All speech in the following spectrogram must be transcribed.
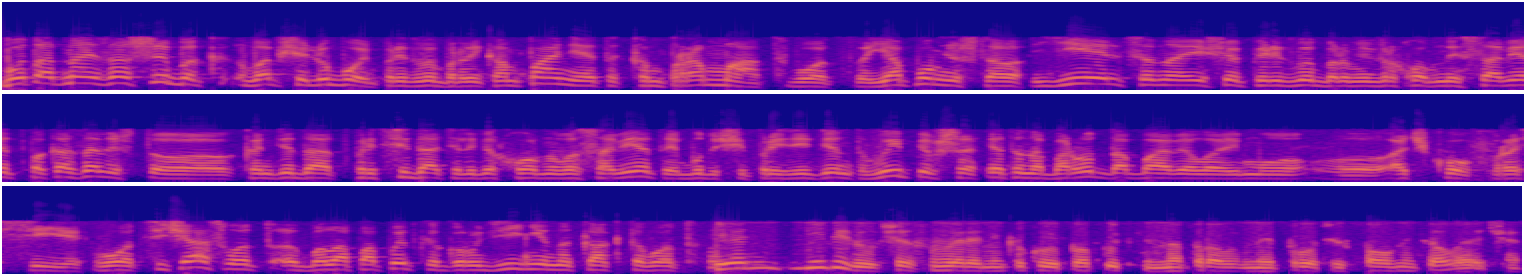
Вот одна из ошибок вообще любой предвыборной кампании – это компромат. Вот. Я помню, что Ельцина еще перед выборами в Верховный Совет показали, что кандидат председателя Верховного Совета и будущий президент выпивший, это наоборот добавило ему э, очков в России. Вот. Сейчас вот была попытка Грудинина как-то вот... Я не, видел, честно говоря, никакой попытки, направленной против Павла Николаевича.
